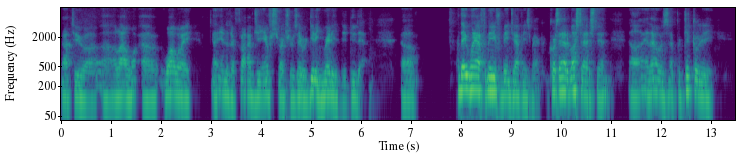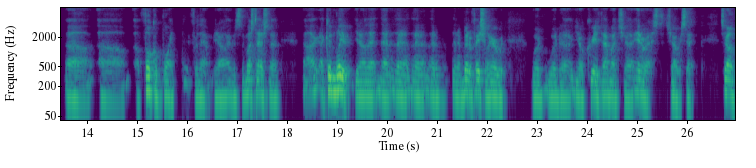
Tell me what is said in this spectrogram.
not to uh, uh, allow Huawei into their 5G infrastructures. They were getting ready to do that they went after me for being Japanese American. Of course, I had a mustache then, uh, and that was a particularly uh, uh, a focal point for them. You know, it was the mustache that I, I couldn't believe it. You know that that that that, that, a, that a bit of facial hair would would would uh, you know create that much uh, interest, shall we say? So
